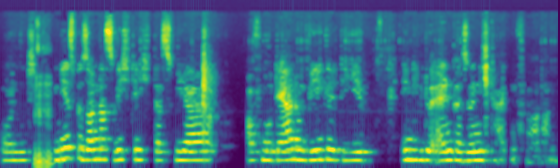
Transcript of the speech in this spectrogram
Und mhm. mir ist besonders wichtig, dass wir auf modernem Wege die individuellen Persönlichkeiten fördern.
